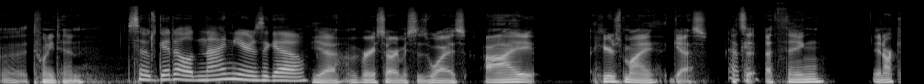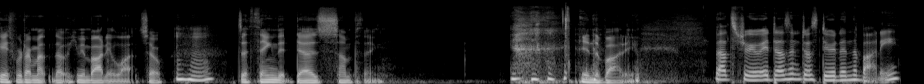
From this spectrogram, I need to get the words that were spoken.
uh, 2010. So good old 9 years ago. Yeah, I'm very sorry, Mrs. Wise. I here's my guess. It's Okay. a, a thing. In our case, we're talking about the human body a lot, so Mhm. it's a thing that does something in the body. That's true. It doesn't just do it in the body.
